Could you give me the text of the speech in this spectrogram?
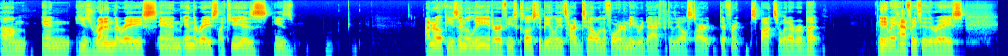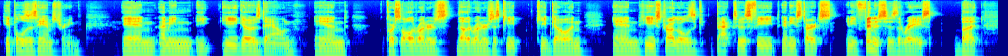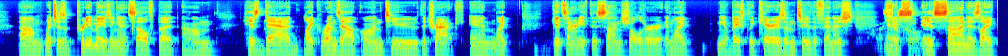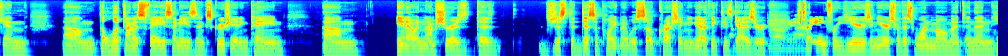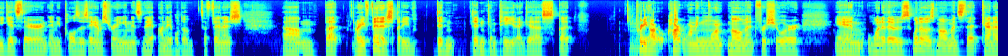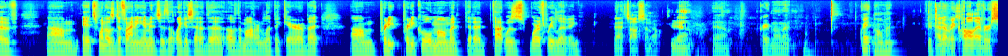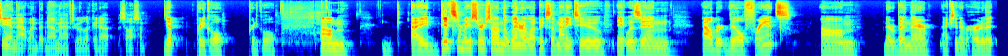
Um, and he's running the race, and in the race, like he is, he's I don't know if he's in the lead or if he's close to being lead. It's hard to tell in the 400 meter dash because they all start different spots or whatever. But anyway, halfway through the race, he pulls his hamstring, and I mean he he goes down, and of course all the runners, the other runners, just keep keep going, and he struggles back to his feet, and he starts and he finishes the race, but um, which is pretty amazing in itself, but um, his dad like runs out onto the track and like gets underneath his son's shoulder and like you know basically carries him to the finish That's and so his cool. his son is like in um, the look on his face i mean he's in excruciating pain um, you know and i'm sure the just the disappointment was so crushing. And you got to think these guys are oh, yeah. training for years and years for this one moment, and then he gets there and, and he pulls his hamstring and is na- unable to to finish. Um, but or he finished, but he didn't didn't compete, I guess. But mm. pretty heart, heartwarming moment for sure, and one of those one of those moments that kind of um, it's one of those defining images that, like I said, of the of the modern Olympic era, but um, pretty pretty cool moment that I thought was worth reliving. That's awesome. Yeah, yeah, great moment. Great moment. I don't recall ever seeing that one, but now I'm gonna have to go look it up. It's awesome. Yep, pretty cool. Pretty cool. Um, I did some research on the Winter Olympics of '92. It was in Albertville, France. Um, never been there. Actually, never heard of it.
